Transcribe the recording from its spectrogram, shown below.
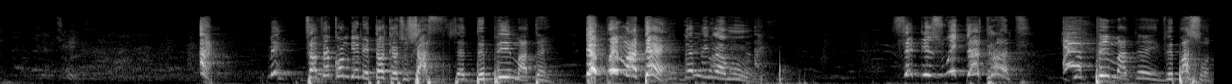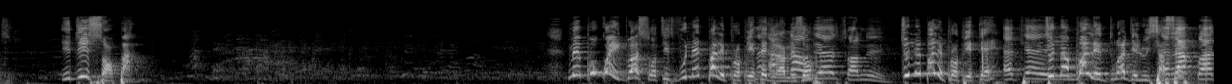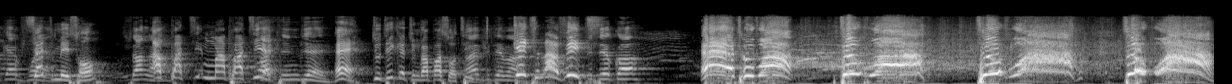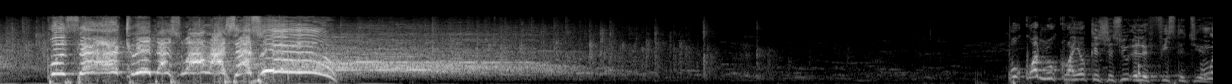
Ah, mais ça fait combien de temps que tu chasses? C'est depuis matin. Depuis matin? Depuis l'amour. C'est 18h30. Depuis matin, il ne veut pas sortir. Il dit, il ne sort pas. Mais pourquoi il doit sortir? Vous n'êtes pas le propriétaire de la maison. Tu n'es pas le propriétaire. Tu n'as pas le droit de lui chasser. Cette maison m'appartient. Eh, tu dis que tu ne vas pas sortir. Quitte-la vite. Quoi? Eh, tu vois Tu vois Tu vois Tu vois Poussez un cri de joie à Jésus Pourquoi nous croyons que Jésus est le Fils de Dieu?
